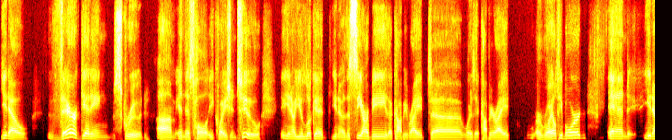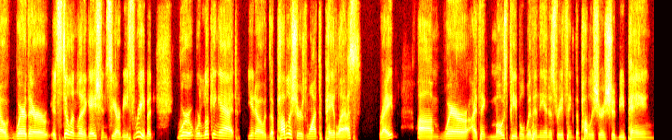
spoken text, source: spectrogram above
you know they're getting screwed um, in this whole equation too. You know you look at you know the crb the copyright uh, what is it copyright or royalty board and you know where they're it's still in litigation crb3 but we're we're looking at you know the publishers want to pay less right? Um, where i think most people within the industry think the publishers should be paying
